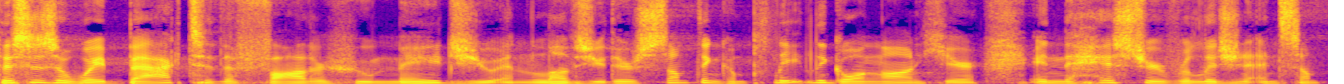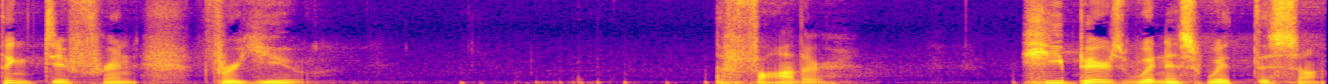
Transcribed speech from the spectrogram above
This is a way back to the Father who made you and loves you. There's something completely going on here in the history of religion and something different for you. The Father, He bears witness with the Son.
